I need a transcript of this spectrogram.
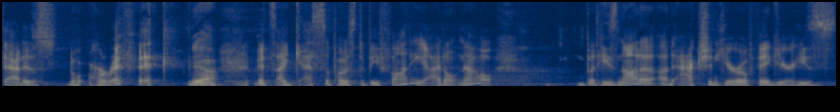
that is horrific Yeah. it's i guess supposed to be funny i don't know but he's not a, an action hero figure he's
